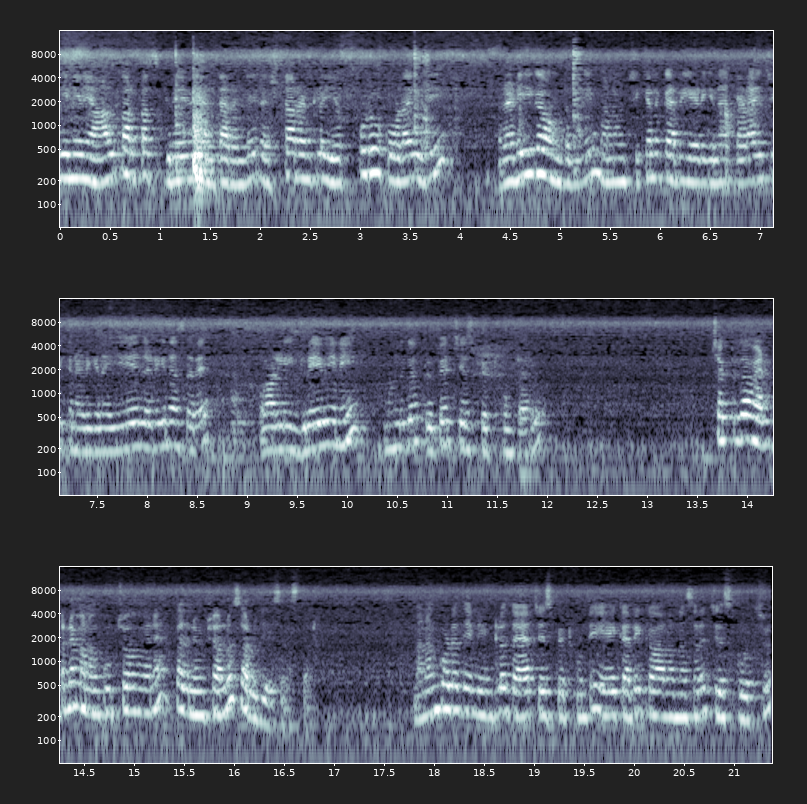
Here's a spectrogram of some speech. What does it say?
దీనిని ఆల్ పర్పస్ గ్రేవీ అంటారండి. రెస్టారెంట్లో ఎప్పుడూ కూడా ఇది రెడీగా ఉంటుంది. మనం చికెన్ కర్రీ అడిగినా కడాయి చికెన్ అడిగినా ఏది అడిగినా సరే వాళ్ళు ఈ గ్రేవీని ముందుగా ప్రిపేర్ చేసి పెట్టుకుంటారు. చక్కగా వెంటనే మనం కూర్చోగానే పది నిమిషాల్లో సర్వ్ చేసేస్తారు. మనం కూడా దీన్ని ఇంట్లో తయారు చేసి పెట్టుకుంటే ఏ కర్రీ కావాలన్నా సరే చేసుకోవచ్చు.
